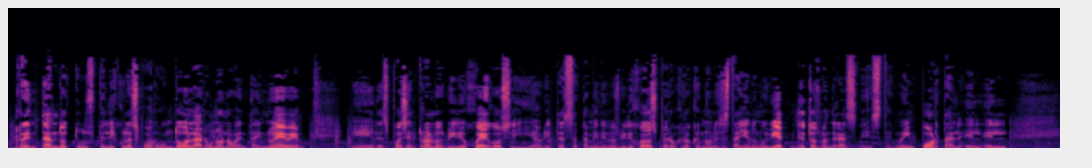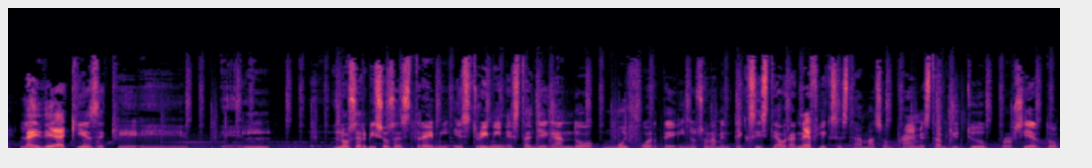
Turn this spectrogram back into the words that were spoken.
rentando tus películas por un dólar, 1.99. Eh, después entró a los videojuegos y ahorita está también en los videojuegos, pero creo que no les está yendo muy bien. De todas maneras, este, no importa. El, el, la idea aquí es de que eh, los servicios streaming, están llegando muy fuerte y no solamente existe ahora Netflix, está Amazon Prime, está YouTube, por cierto,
